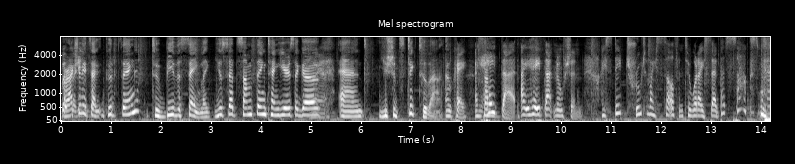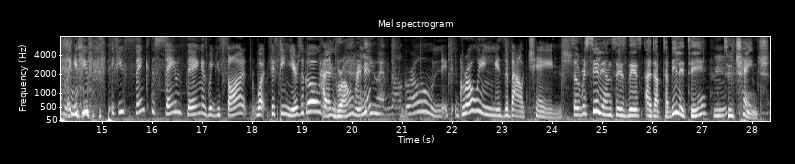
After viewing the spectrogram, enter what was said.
but or actually, it's a good thing to be the same. Like you said something 10 years ago, Oh, yeah. and you should stick to that. Okay. I Some- hate that. I hate that notion. I stayed true to myself and to what I said. That sucks, man. like if you if you think the same thing as what you thought what 15 years ago, Have then you grown, really? You have not grown. It, growing is about change. So resilience is this adaptability Hmm? to change.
